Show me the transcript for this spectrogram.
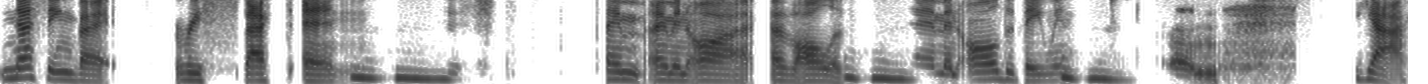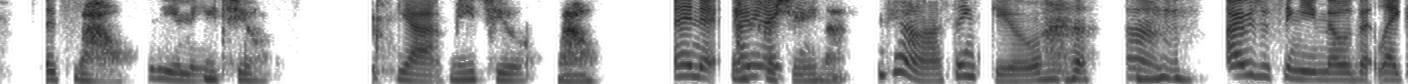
nothing but respect and Mhm. just I'm I'm in awe of all of Mhm. them and all that they went through. Yeah, it's Wow. pretty Me too. Yeah. Me too. Wow. And I Thanks mean, for I- sharing that. yeah, thank you. um, I was just thinking though that like,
